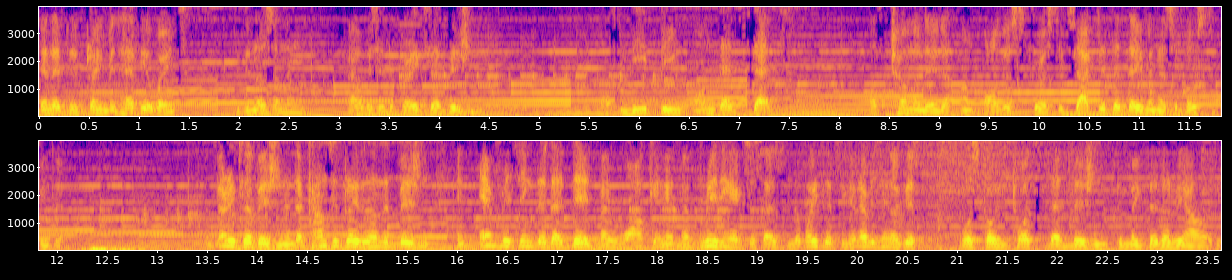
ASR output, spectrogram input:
Then I could train with heavier weights. But you know something? I always had a very clear vision of me being on that set of Terminator on August 1st, exactly the day when I was supposed to be there. A very clear vision, and I concentrated on that vision, and everything that I did, my walking and my breathing exercises, and the weightlifting and everything like this, was going towards that vision to make that a reality.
